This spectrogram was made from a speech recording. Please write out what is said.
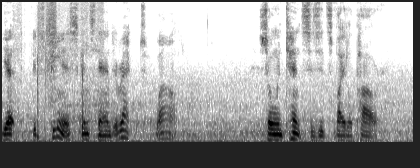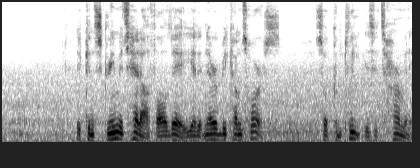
yet its penis can stand erect. Wow. So intense is its vital power. It can scream its head off all day, yet it never becomes hoarse. So complete is its harmony.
